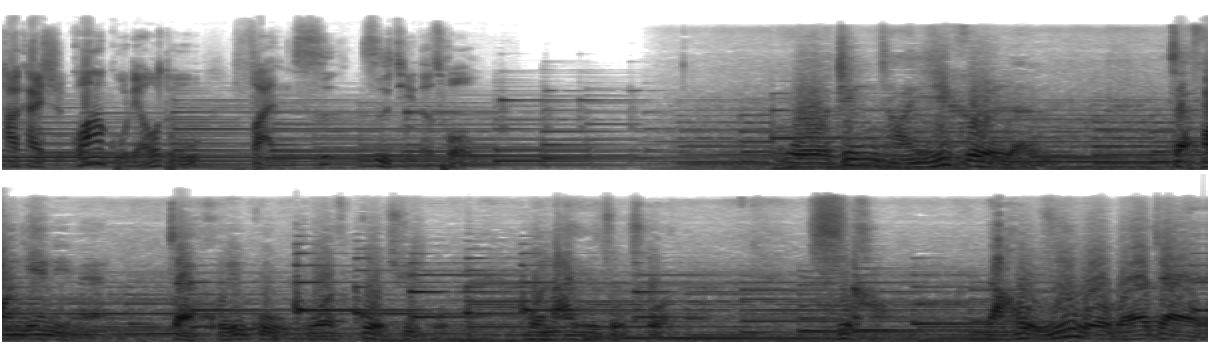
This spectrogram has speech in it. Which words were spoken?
他开始刮骨疗毒，反思自己的错误。我经常一个人在房间里面在回顾我过去我哪里做错了，思考。然后，如果我要再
